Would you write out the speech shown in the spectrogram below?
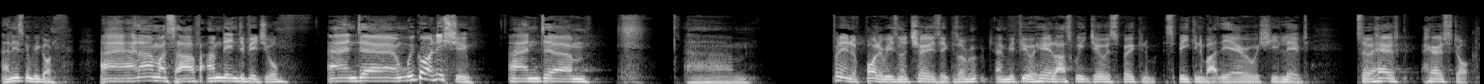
And he's going to be God. and I myself, I'm the individual. And um, we've got an issue. And um, um, funny enough, part of the reason I chose it, because if you were here last week, Joe was speaking, speaking about the area where she lived. So hair, Harestock.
